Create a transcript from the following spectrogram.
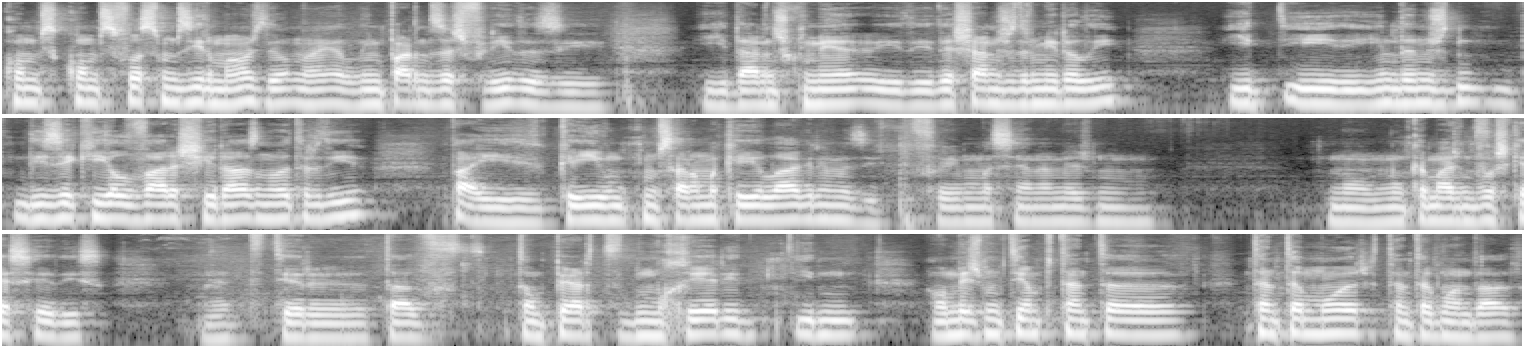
como se, como se fôssemos irmãos dele, não é? Limpar-nos as feridas e e dar-nos comer e deixar-nos dormir ali e, e, ainda nos dizer que ia levar a Shiraz no outro dia pá, e caiu, começaram a cair lágrimas e foi uma cena mesmo não, nunca mais me vou esquecer disso né? de ter estado tão perto de morrer e, e, ao mesmo tempo tanta, tanto amor, tanta bondade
